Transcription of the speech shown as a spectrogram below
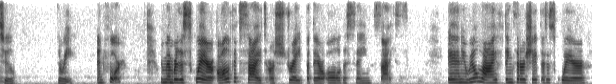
two, three, and four. Remember the square, all of its sides are straight, but they are all the same size. And in real life, things that are shaped as a square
